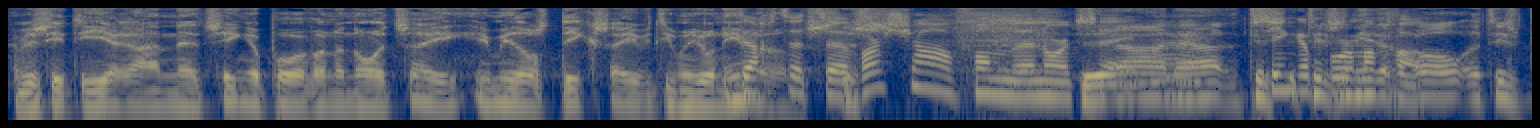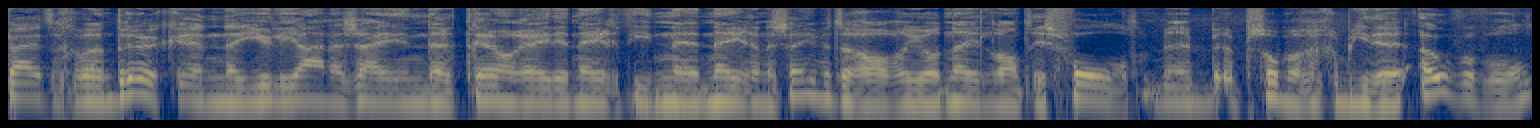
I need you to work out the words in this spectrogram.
En we zitten hier aan het Singapore van de Noordzee. Inmiddels dik 17 miljoen Ik dacht inwoners. het uh, Dus- Warschau van de Noordzee. ja, maar nou ja, het, is, het is in ieder geval het is buitengewoon druk. En uh, Juliana zei in de troonrede 1979 al... Joh, Nederland is vol, eh, op sommige gebieden overvol.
